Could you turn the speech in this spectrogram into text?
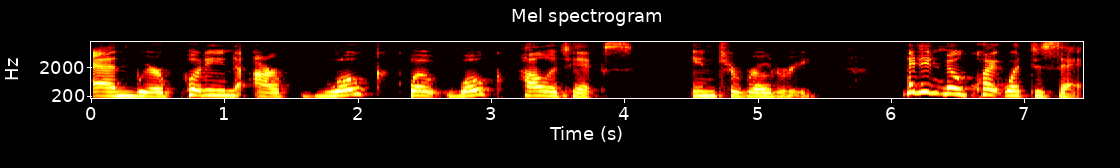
And we're putting our woke quote woke politics into rotary I didn't know quite what to say.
